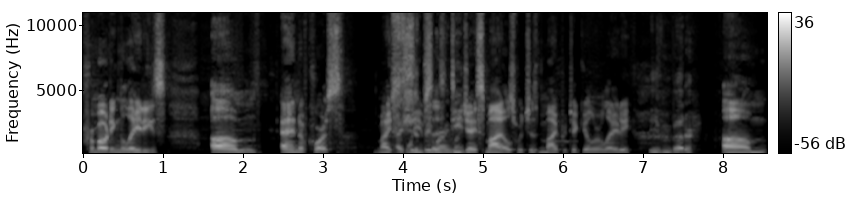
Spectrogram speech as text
promoting the ladies, um, and of course, my should sleeve says wearing my- DJ Smiles, which is my particular lady. Even better. Um,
